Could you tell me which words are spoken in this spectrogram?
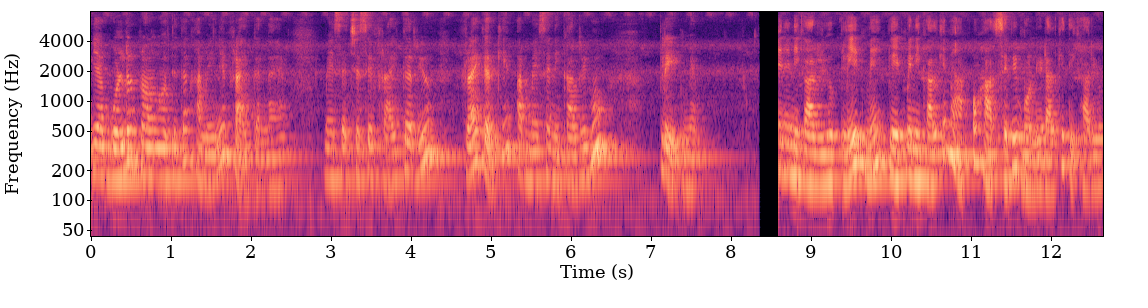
या गोल्डन ब्राउन होते तक हमें इन्हें फ्राई करना है। मैं इसे अच्छे से फ्राई कर रही हूँ। फ्राई करके अब मैं इसे निकाल रही हूँ प्लेट में। मैंने निकाल रही हूँ प्लेट में प्लेट में निकाल के मैं आपको हाथ से भी बोंडे डाल के दिखा रही हूँ।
